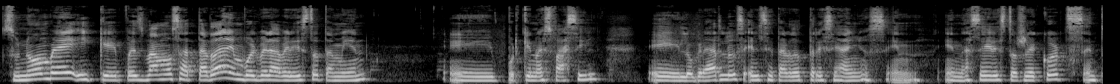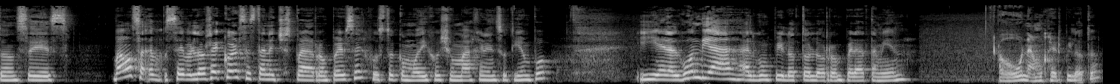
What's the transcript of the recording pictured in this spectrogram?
su nombre y que pues vamos a tardar en volver a ver esto también eh, porque no es fácil eh, lograrlos. Él se tardó 13 años en, en hacer estos récords. Entonces, vamos a, los récords están hechos para romperse, justo como dijo Schumacher en su tiempo. Y en algún día algún piloto lo romperá también. O una mujer piloto.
